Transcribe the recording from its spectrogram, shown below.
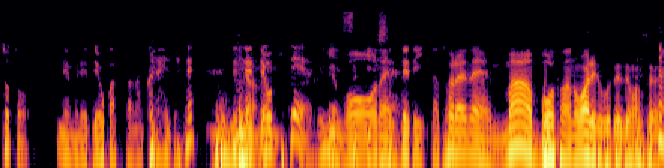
ちょっと眠れてよかったなくらいでね。で、寝て起きて、いやすっきりして出て行ったと。それね、まあ、坊さんの悪いとこ出てますよ。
